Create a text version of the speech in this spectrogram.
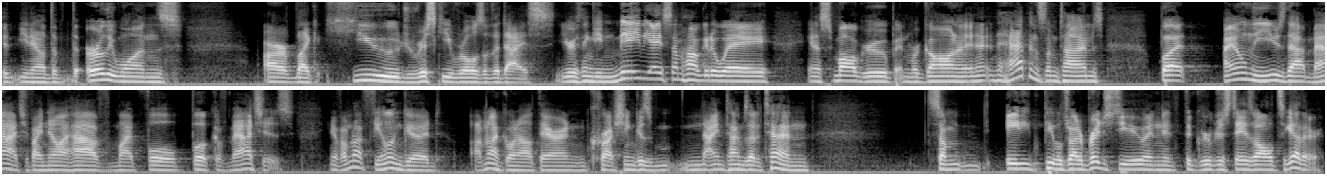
it, you know, the, the early ones are like huge risky rolls of the dice. You're thinking maybe I somehow get away in a small group and we're gone. And it happens sometimes, but I only use that match if I know I have my full book of matches. You know, if I'm not feeling good, I'm not going out there and crushing because nine times out of 10, some 80 people try to bridge to you and it, the group just stays all together.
